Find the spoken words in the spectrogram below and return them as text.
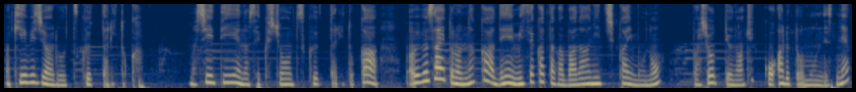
まあ、キービジュアルを作ったりとか、まあ、CTA のセクションを作ったりとか、まあ、ウェブサイトの中で見せ方がバナーに近いもの場所っていうのは結構あると思うんですね。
